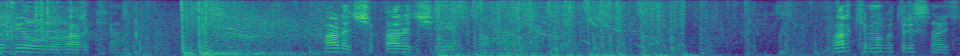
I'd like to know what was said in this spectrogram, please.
Убил варки. Парычи, парычи есть, по-моему. Варки могут риснуть.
